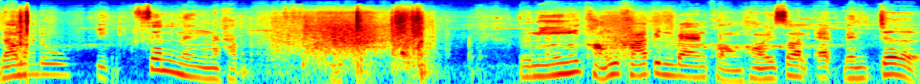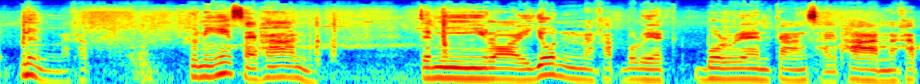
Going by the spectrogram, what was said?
เรามาดูอีกเส้นหนึ่งนะครับตัวนี้ของลูกค้าเป็นแบรนด์ของ Horizon Adventure 1 นะครับ ตัวนี้สายพานจะมีรอยย่นนะครับบริเวณบริเวณกลางสายพานนะครับ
